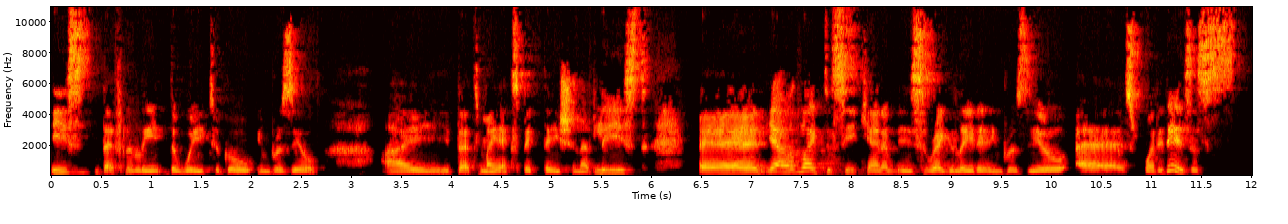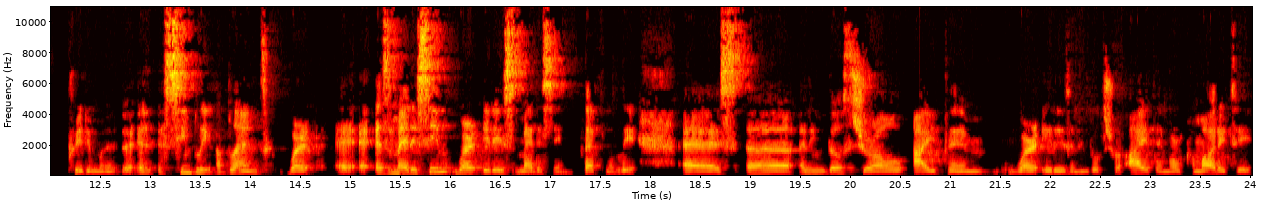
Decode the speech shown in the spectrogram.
is definitely the way to go in Brazil. I that's my expectation at least. And yeah, I would like to see cannabis regulated in Brazil as what it is, as pretty much simply a plant where as medicine where it is medicine definitely. As uh, an industrial item where it is an industrial item or commodity.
